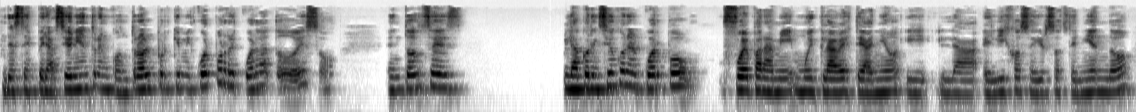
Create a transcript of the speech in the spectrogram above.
desesperación y entro en control porque mi cuerpo recuerda todo eso. Entonces, la conexión con el cuerpo fue para mí muy clave este año y la elijo seguir sosteniendo.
